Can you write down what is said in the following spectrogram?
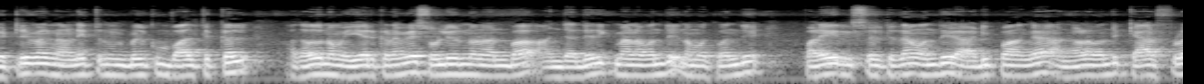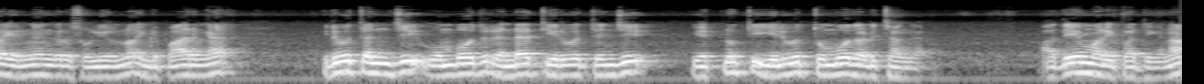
வெற்றி வாங்கின அனைத்து நண்பர்களுக்கும் வாழ்த்துக்கள். அதாவது நம்ம ஏற்கனவே சொல்லியிருந்தோம் நண்பா அஞ்சாந்தேதிக்கு மேலே வந்து நமக்கு வந்து பழைய ரிசல்ட்டு தான் வந்து அடிப்பாங்க. அதனால் வந்து கேர்ஃபுல்லாக இருங்கங்கிற சொல்லியிருந்தோம் இங்கே பாருங்கள் இருபத்தஞ்சி ஒம்பது ரெண்டாயிரத்தி இருபத்தஞ்சி எட்நூற்றி எழுபத்தொம்போது அடித்தாங்க அதே மாதிரி பார்த்தீங்கன்னா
